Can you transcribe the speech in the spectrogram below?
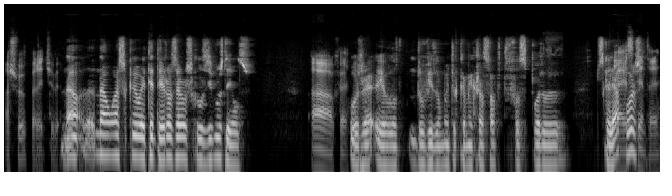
Acho eu, peraí, deixa eu ver. Não, não, acho que 80 euros eram os exclusivos deles. Ah, ok. Os- eu duvido muito que a Microsoft fosse pôr. Se calhar é pôs. 70, é.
